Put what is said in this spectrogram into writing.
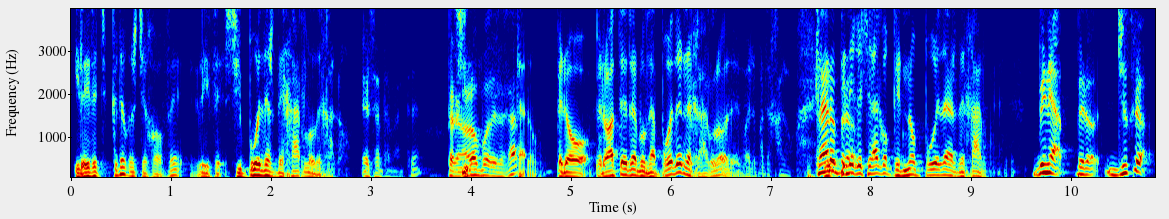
Y le dice, creo que es Chekhov, ¿eh? le dice, si puedes dejarlo, déjalo. Exactamente. Pero Sí, no lo puedes dejar. Claro, pero, pero antes de la pregunta, ¿puedes dejarlo? Eh, Bueno, pues déjalo. Claro, Tiene pero- que ser algo que no puedas dejar. Mira, pero yo creo.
